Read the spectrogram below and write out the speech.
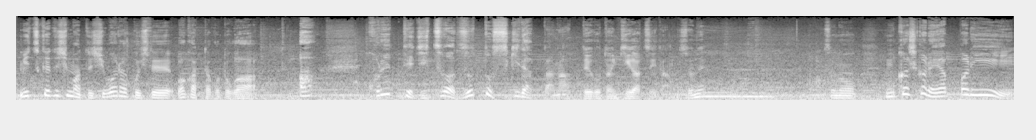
見つけてしまってしばらくして分かったことがあこれって実はずっと好きだったなっていうことに気がついたんですよね。その昔からやっぱり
